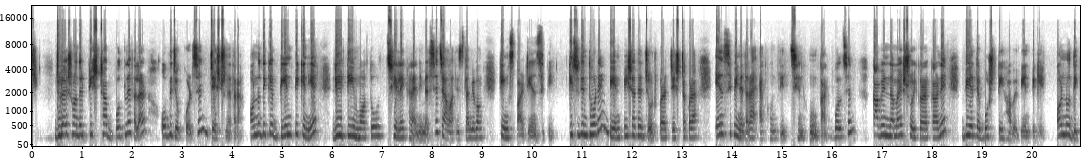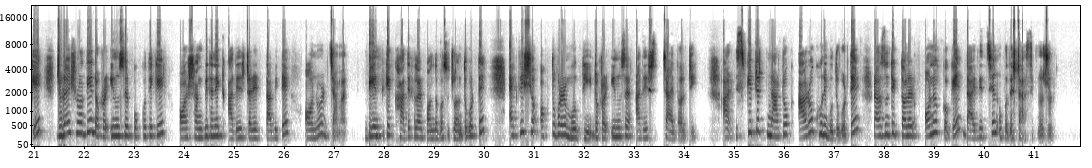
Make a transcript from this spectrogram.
জুলাই সনদের পৃষ্ঠা বদলে ফেলার অভিযোগ করছেন জ্যেষ্ঠ নেতারা। অন্যদিকে বিএনপিকে নিয়ে রীতিমতো ছেলে খেলায় নেমেছে জামাত ইসলাম এবং কিংস পার্টি এনসিপি কিছুদিন ধরে বিএনপির সাথে জোট করার চেষ্টা করা এনসিপি নেতারা এখন দিচ্ছেন হুঙ্কার। বলছেন, কাবিন নামায় সই করার কারণে বিয়েতে বসতেই হবে বিএনপিকে অন্যদিকে জুলাই সনদ দিয়ে ডক্টর ইউনুসের পক্ষ থেকে অসাংবিধানিক আদেশ জারির দাবিতে অনর জামাত, বিএনপিকে খাদে ফেলার বন্দোবস্ত চূড়ান্ত করতে একত্রিশে অক্টোবরের মধ্যেই ডক্টর ইউনুসের আদেশ চায় দলটি। আর স্ক্রিপ্টেড নাটক আরও ঘনীভূত করতে রাজনৈতিক দলের অনৈক্যকে দায় দিচ্ছেন উপদেষ্টা আসিফ নজরুল।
